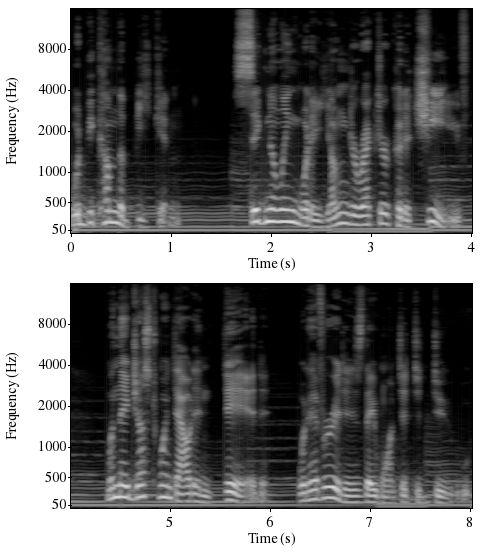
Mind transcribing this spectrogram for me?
would become the beacon, signaling what a young director could achieve when they just went out and did whatever it is they wanted to do.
